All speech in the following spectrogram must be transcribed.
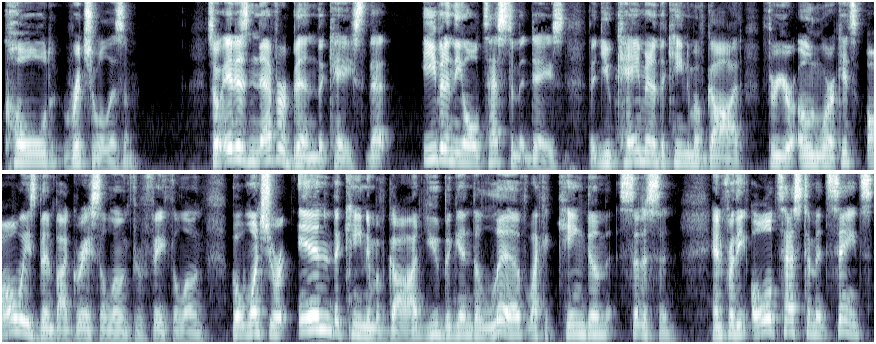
cold ritualism. So it has never been the case that even in the Old Testament days, that you came into the kingdom of God through your own work. It's always been by grace alone, through faith alone. But once you're in the kingdom of God, you begin to live like a kingdom citizen. And for the Old Testament saints,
